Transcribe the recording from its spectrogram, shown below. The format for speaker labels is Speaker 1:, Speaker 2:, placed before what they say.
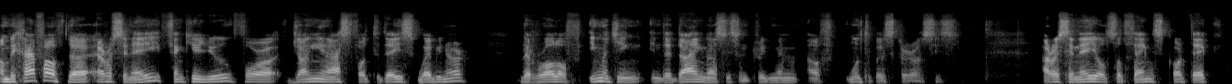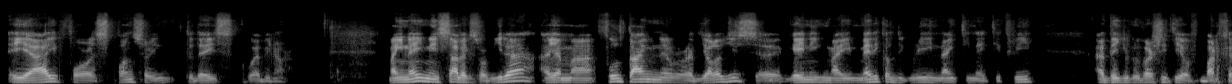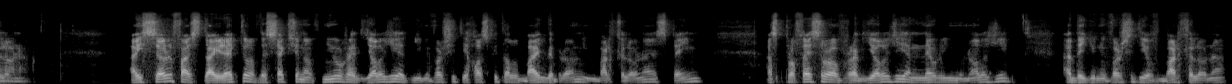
Speaker 1: On behalf of the RSNA, thank you, you for joining us for today's webinar, the role of imaging in the diagnosis and treatment of multiple sclerosis. RSNA also thanks Cortechs AI for sponsoring today's webinar. My name is Alex Rovira. I am a full-time neuroradiologist, uh, gaining my medical degree in 1983 at the University of Barcelona. I serve as director of the section of neuroradiology at University Hospital Vall d'Hebron in Barcelona, Spain, as professor of radiology and neuroimmunology at the University of Barcelona,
